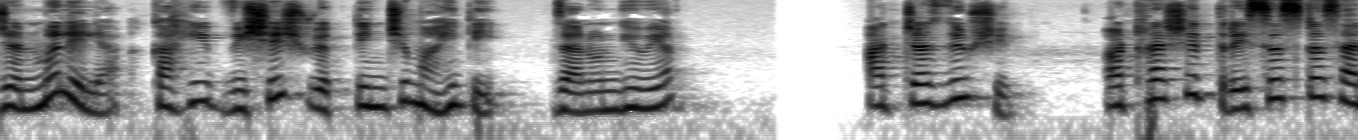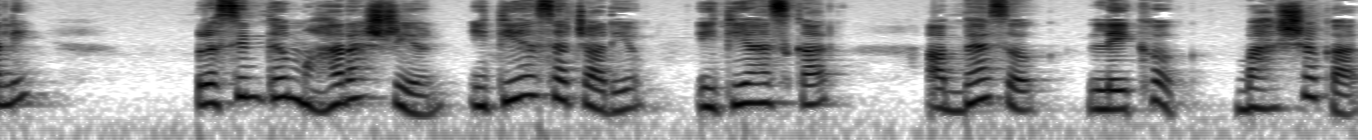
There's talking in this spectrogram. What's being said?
जन्मलेल्या काही विशेष व्यक्तींची माहिती जाणून घेऊया. आजच्याच दिवशी अठराशे त्रेसष्ट साली प्रसिद्ध महाराष्ट्रीयन इतिहासाचार्य इतिहासकार अभ्यासक लेखक भाष्यकार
